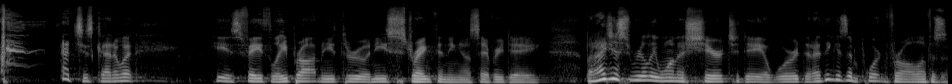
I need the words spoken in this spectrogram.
that's just kind of what he is faithful. He brought me through and he's strengthening us every day. But I just really want to share today a word that I think is important for all of us,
